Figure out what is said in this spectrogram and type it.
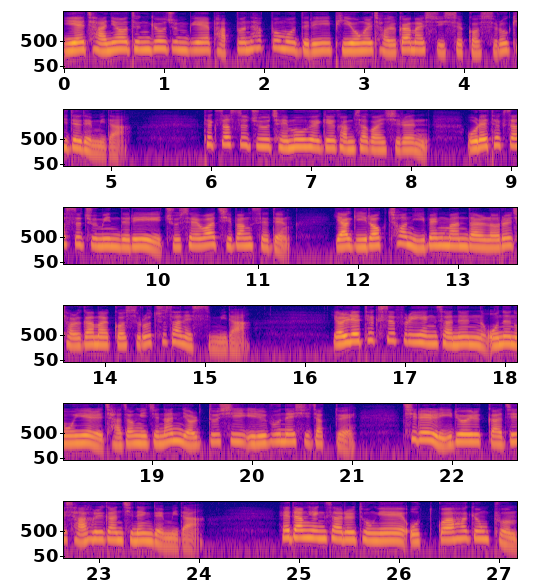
이에 자녀 등교 준비에 바쁜 학부모들이 비용을 절감할 수 있을 것으로 기대됩니다. 텍사스주 재무회계 감사관실은 올해 텍사스 주민들이 주세와 지방세 등 약 1억 1,200만 달러를 절감할 것으로 추산했습니다. 연례 텍스 프리 행사는 오는 5일 자정이 지난 12시 1분에 시작돼 7일 일요일까지 사흘간 진행됩니다. 해당 행사를 통해 옷과 학용품,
